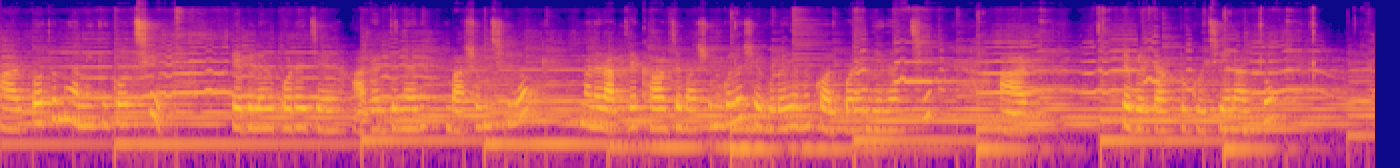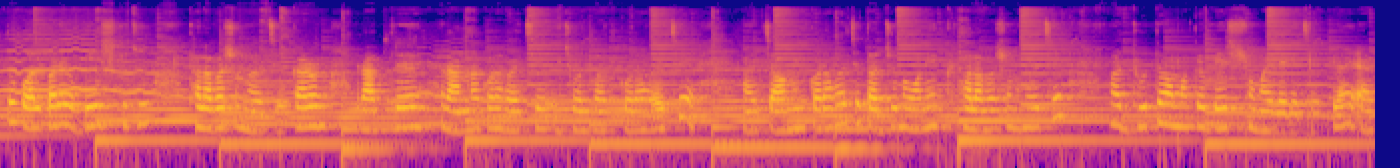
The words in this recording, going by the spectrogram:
আর প্রথমে আমি কি করছি? টেবিলের উপরে যে আগের দিনের বাসন ছিল মানে রাত্রে খাওয়ার যে বাসনগুলো, সেগুলোই আমি কলপরে নিয়ে যাচ্ছি। আর টেবিলটা একটু গুছিয়ে রাখব। তো কলপারে বেশ কিছু থালা বাসন হয়েছে। কারণ রাত্রে রান্না করা হয়েছে, ঝোল ভাত করা হয়েছে, আর চাউমিন করা হয়েছে, তার জন্য অনেক থালা বাসন হয়েছে। আর ধুতে আমাকে বেশ সময় লেগেছে, প্রায় এক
